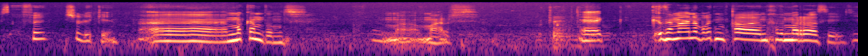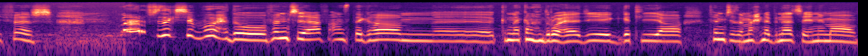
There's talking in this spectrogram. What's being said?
صافي هادشي اللي كاين. أه ما كنظنش. ما ما عرفتش. آه، زعما أنا بغيت نبقى نخدم من راسي. كيفاش؟ ما عرفتش داكشي بوحدو. فهمتي؟ في انستغرام آه، كنا كنهضروا عادي. قالت لي فهمتي؟ زعما حنا بنات يعني ما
